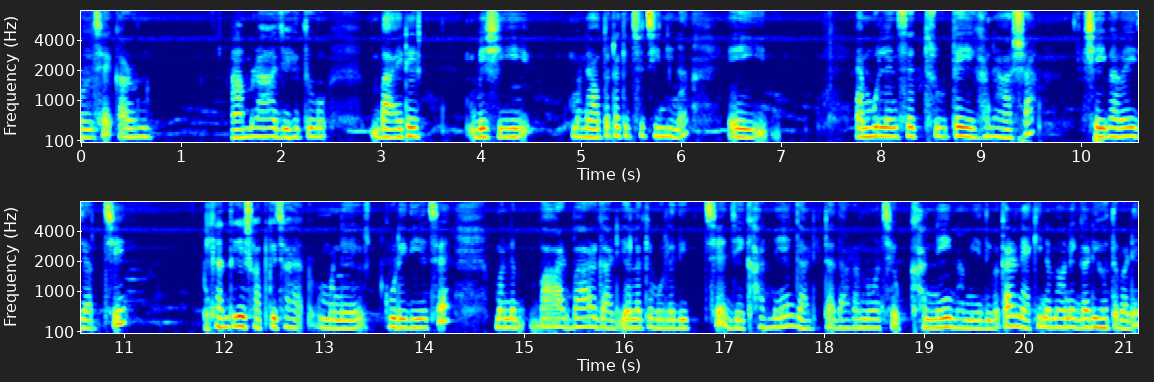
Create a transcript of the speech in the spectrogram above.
বলছে। কারণ আমরা যেহেতু বাইরে বেশি মানে অতটা কিছু চিনি না। এই অ্যাম্বুলেন্সের থ্রুতেই এখানে আসা। সেইভাবেই যাচ্ছি। এখান থেকে সব কিছু মানে করে দিয়েছে। মানে বারবার গাড়িওয়ালাকে বলে দিচ্ছে, যেখানে গাড়িটা দাঁড়ানো আছে, ওখানেই নামিয়ে দিবে। কারণ একই নামে অনেক গাড়ি হতে পারে।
